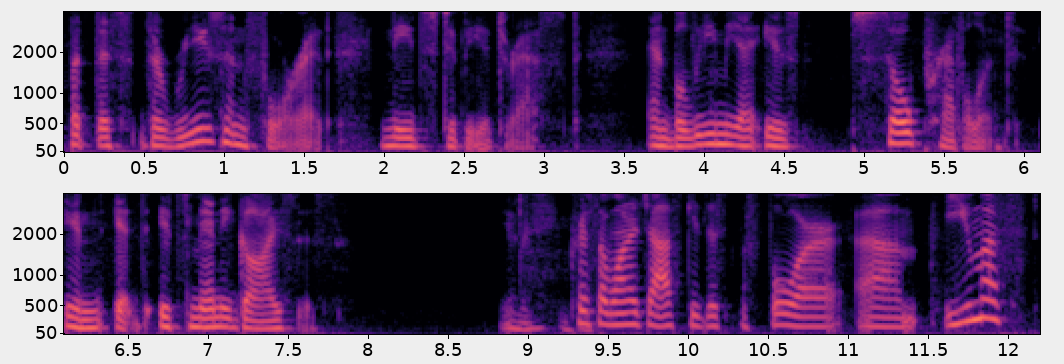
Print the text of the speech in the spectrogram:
but this the reason for it needs to be addressed, and bulimia is so prevalent in it, its many guises. You know. Chris, I wanted to ask you this before. Um, you must,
